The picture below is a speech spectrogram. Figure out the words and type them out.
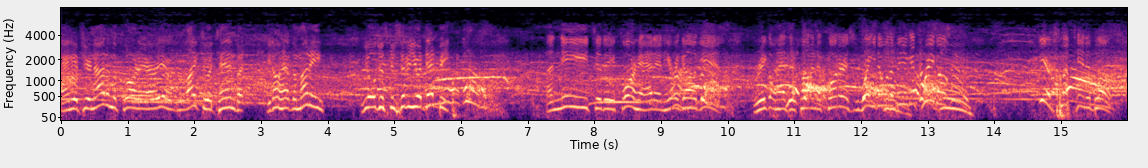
And if you're not in the Florida area, would like to attend, but you don't have the money, we'll just consider you a deadbeat. A knee to the forehead, and here we go again. Regal has him caught in the corner. This is where you don't want to be against Regal. Fierce left-handed blow.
